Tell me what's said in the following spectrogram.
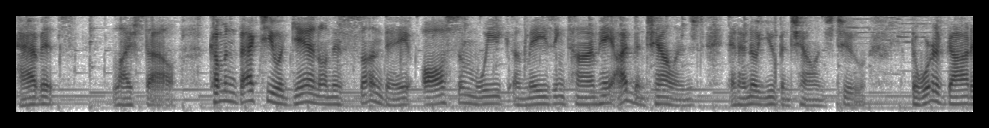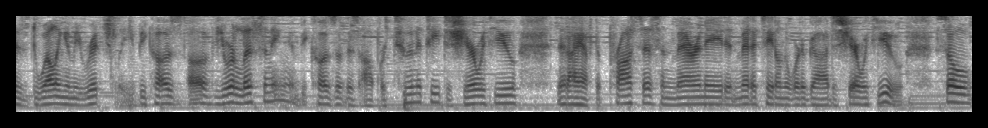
Habits, Lifestyle. Coming back to you again on this Sunday. Awesome week, amazing time. Hey, I've been challenged, and I know you've been challenged too. The Word of God is dwelling in me richly because of your listening and because of this opportunity to share with you that I have to process and marinate and meditate on the Word of God to share with you. So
